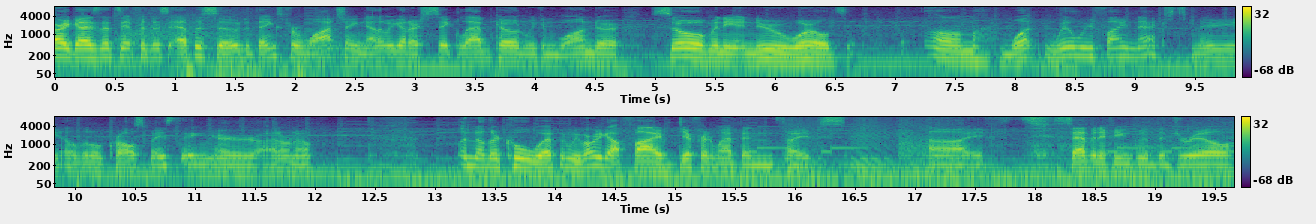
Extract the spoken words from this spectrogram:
Alright guys, that's it for this episode. Thanks for watching. Now that we got our sick lab coat and we can wander so many new worlds, um, what will we find next? Maybe a little crawl space thing? Or, I don't know. Another cool weapon. We've already got five different weapon types. Uh, if Seven if you include the drill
